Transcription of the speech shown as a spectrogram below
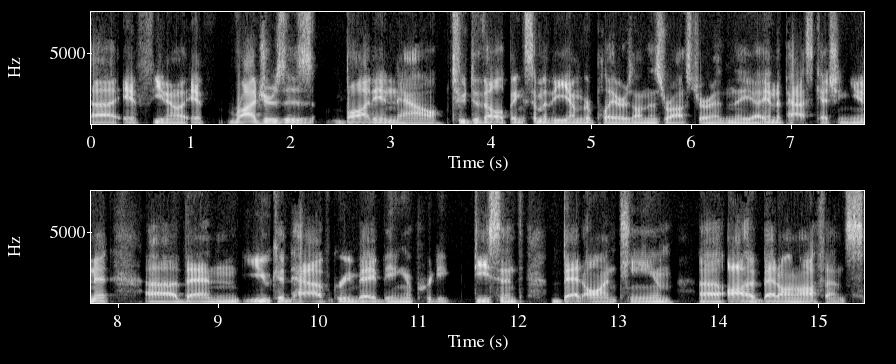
uh, if you know, if Rodgers is bought in now to developing some of the younger players on this roster and the uh, in the pass catching unit, uh, then you could have Green Bay being a pretty decent bet on team, uh, bet on offense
